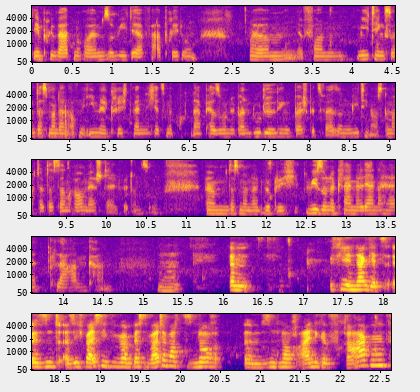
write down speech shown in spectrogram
den privaten Räumen sowie der Verabredung ähm, von Meetings und dass man dann auch eine E-Mail kriegt, wenn ich jetzt mit einer Person über einen Doodle-Link beispielsweise ein Meeting ausgemacht habe, dass dann Raum erstellt wird und so. Ähm, dass man halt wirklich wie so eine kleine Lerneinheit planen kann. Mhm. Ähm, vielen Dank. Jetzt äh, sind, also ich weiß nicht, wie wir am besten weitermachen. Es sind noch ähm, sind noch einige Fragen.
